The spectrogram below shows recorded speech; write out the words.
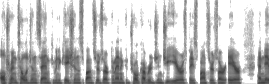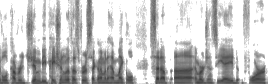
Ultra Intelligence and Communications sponsors our command and control coverage. And GE Aerospace sponsors our air and naval coverage. Jim, be patient with us for a second. I'm going to have Michael set up uh, emergency aid for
